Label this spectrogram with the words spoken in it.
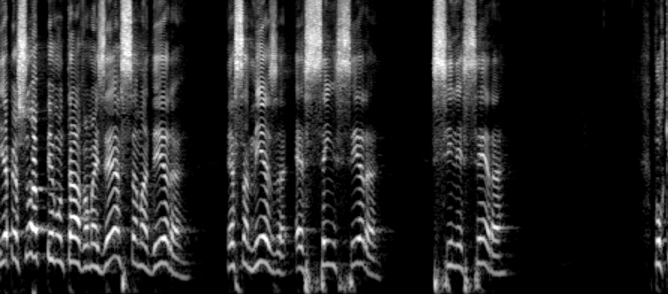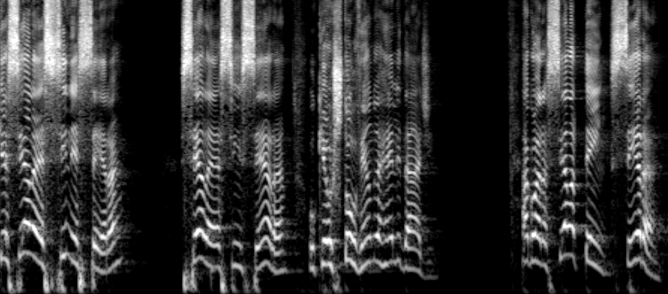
E a pessoa perguntava, mas essa madeira, essa mesa é sem cera, sinecera? Porque se ela é sinecera, se ela é sincera, o que eu estou vendo é realidade. Agora, se ela tem cera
